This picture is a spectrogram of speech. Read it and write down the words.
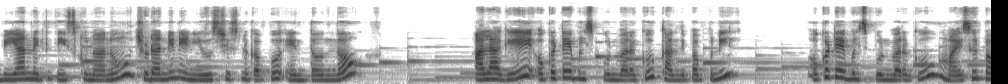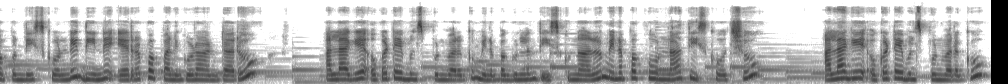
బియ్యాన్ని అయితే తీసుకున్నాను. చూడండి నేను యూజ్ చేసిన కప్పు ఎంత ఉందో. అలాగే ఒక టేబుల్ స్పూన్ వరకు కందిపప్పుని ఒక టేబుల్ స్పూన్ వరకు మైసూర్ పప్పుని తీసుకోండి. దీన్నే ఎర్రపప్పు అని కూడా అంటారు. అలాగే ఒక టేబుల్ స్పూన్ వరకు మినపగుళ్ళని తీసుకున్నాను. మినపప్పు ఉన్నా తీసుకోవచ్చు. అలాగే ఒక టేబుల్ స్పూన్ వరకు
